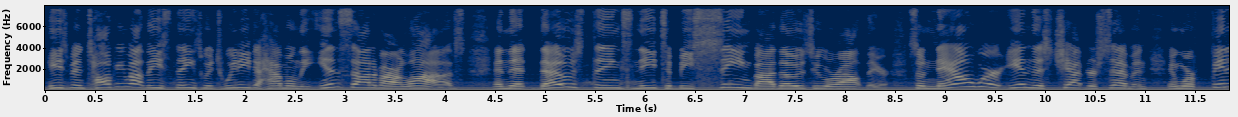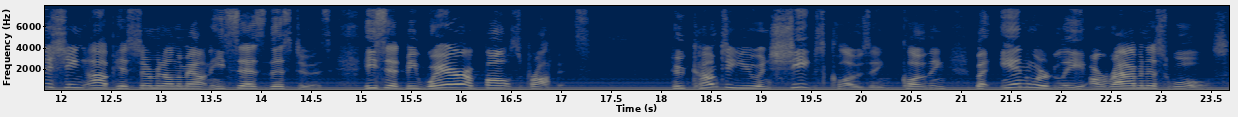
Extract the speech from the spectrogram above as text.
He's been talking about these things which we need to have on the inside of our lives, and that those things need to be seen by those who are out there. So now we're in this chapter 7, and we're finishing up his Sermon on the Mount, and he says this to us. He said, Beware of false prophets who come to you in sheep's clothing, clothing, but inwardly are ravenous wolves.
